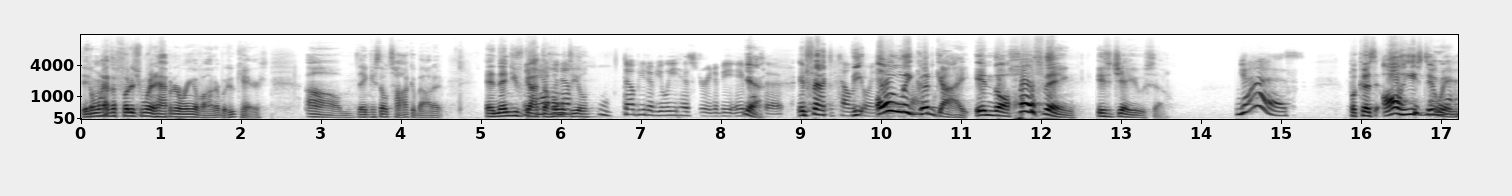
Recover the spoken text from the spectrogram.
They don't have the footage from when it happened in Ring of Honor, but who cares? Um, they can still talk about it. And then you've they got the whole deal. WWE history to be able yeah. to. In fact, the, the only good guy in the whole thing is Jey Uso. Yes because all he's doing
